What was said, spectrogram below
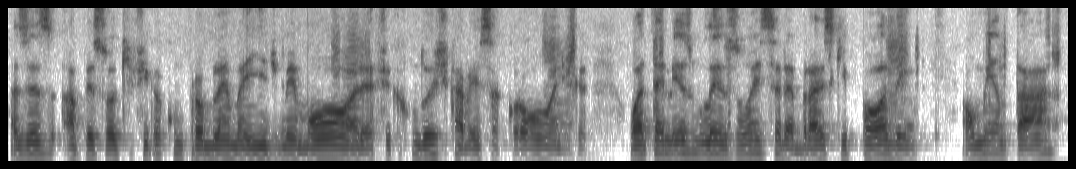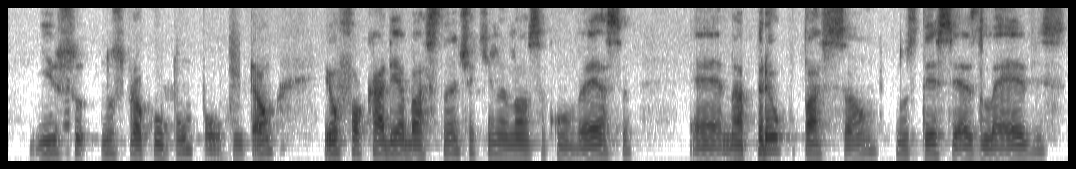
às vezes, a pessoa que fica com problema aí de memória, fica com dor de cabeça crônica, ou até mesmo lesões cerebrais que podem aumentar, isso nos preocupa um pouco. Então, eu focaria bastante aqui na nossa conversa é, na preocupação nos TCEs leves,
